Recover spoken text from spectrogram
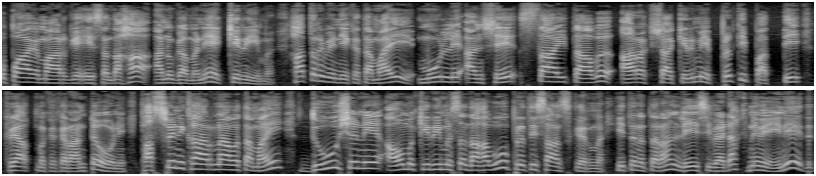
උපාය මාර්ග ඒ සඳහා අනුගමනය කිරීම. හතරවෙනි එක තමයි මූල්‍ය අංශයේ ස්ථායිතාව ආරක්ෂා කිරීමේ ප්‍රතිපත්ති ක්‍රියාත්මක කරන්නට ඕනේ. පස්වෙනි කාරණාව තමයි දූෂණය අවම කිරීම සඳහා වූ ප්‍රතිසංස් කරන. හිතන තරන් ලේසි වැඩක් නෙවෙයි නේද.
